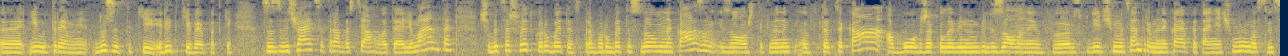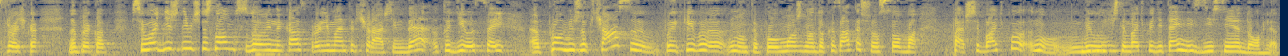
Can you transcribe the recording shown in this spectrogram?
е, і утримання, дуже такі рідкі випадки. Зазвичай це треба стягувати аліменти. Щоб це швидко робити, це треба робити судовим наказом, і знову ж таки в ТЦК, або вже коли він мобілізований в розподільчому центрі, виникає питання, чому у вас відстрочка, наприклад, сьогоднішнім числом судовий наказ про аліменти вчорашнім, де тоді оцей е, проміжок часу, по який ви ну типу можна доказати, що особа перший батько, ну біологічний батько дітей не здійснює догляд.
